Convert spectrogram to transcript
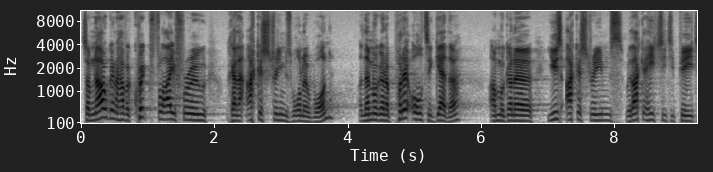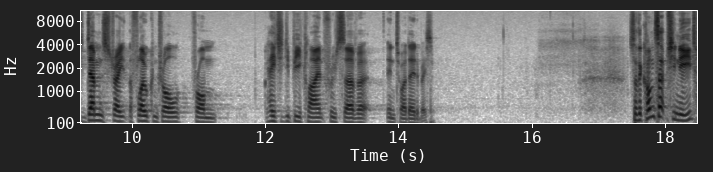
So I'm now going to have a quick fly through kind of Akka Streams 101, and then we're going to put it all together, and we're going to use Akka Streams with Akka HTTP to demonstrate the flow control from HTTP client through server into our database. So the concepts you need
